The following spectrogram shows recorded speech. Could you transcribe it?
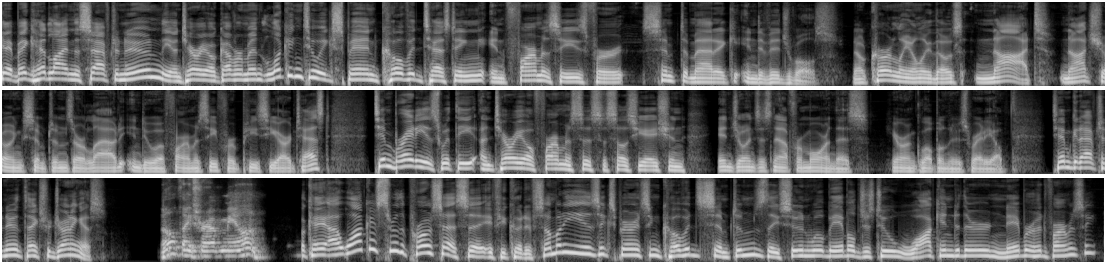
Okay, big headline this afternoon. The Ontario government looking to expand COVID testing in pharmacies for symptomatic individuals. Now, currently only those not not showing symptoms are allowed into a pharmacy for a PCR test. Tim Brady is with the Ontario Pharmacists Association and joins us now for more on this here on Global News Radio. Tim, good afternoon. Thanks for joining us. No, thanks for having me on. Okay, uh, walk us through the process, uh, if you could. If somebody is experiencing COVID symptoms, they soon will be able just to walk into their neighborhood pharmacy?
